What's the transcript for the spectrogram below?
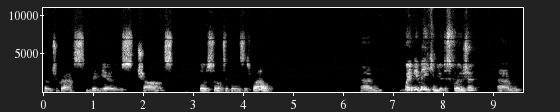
photographs, videos, charts, those sorts of things as well. Um, when you're making your disclosure, um,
